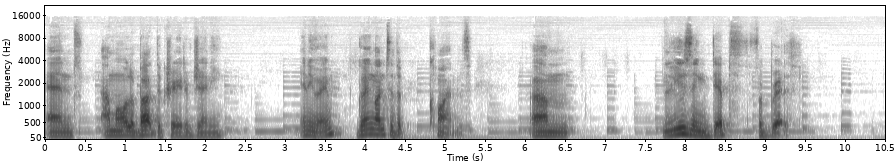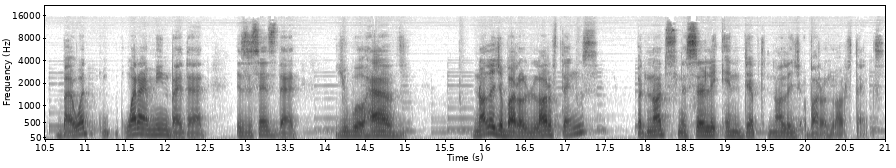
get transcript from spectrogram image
and I'm all about the creative journey. Anyway, going on to the cons. Um, losing depth for breadth. By what what I mean by that is the sense that you will have knowledge about a lot of things, but not necessarily in-depth knowledge about a lot of things.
